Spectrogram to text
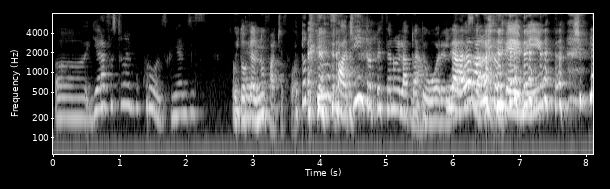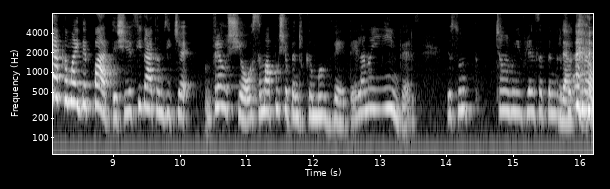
Da. uh, el a fost cel mai bucuros când i-am zis cu tot că el nu face cu sport. tot că el nu face, intră peste noi la toate Da. orele, Da, o da, da. salută pe Emi și pleacă mai departe. Și de fiecare dată îmi zice, vreau și eu, o să mă apuc și eu pentru că mă vede. La noi e invers. Eu sunt cea mai bună influență pentru Da. soțul meu.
